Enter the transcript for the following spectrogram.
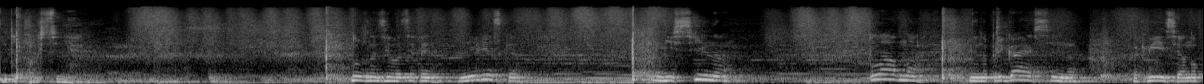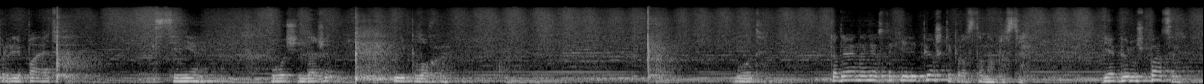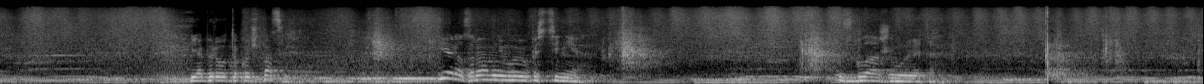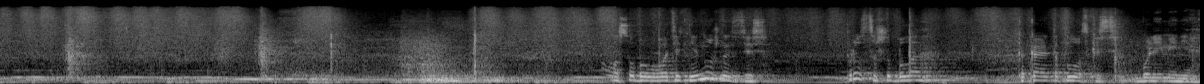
неплохо к стене. Нужно делать это не резко, не сильно, плавно, не напрягая сильно. Как видите, оно прилипает к стене очень даже неплохо. Вот. Когда я нанес такие лепешки просто-напросто, я беру шпатель, я беру вот такой шпатель и разравниваю по стене. Сглаживаю это. Особо выводить не нужно здесь. Просто, чтобы была какая-то плоскость более-менее.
